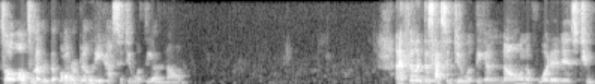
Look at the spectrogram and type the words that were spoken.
So ultimately the vulnerability has to do with the unknown. And I feel like this has to do with the unknown of what it is to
